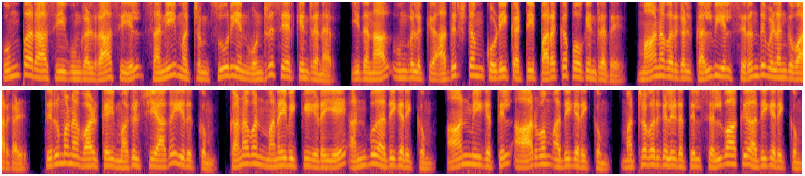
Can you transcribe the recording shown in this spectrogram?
கும்ப ராசி உங்கள் ராசியில் சனி மற்றும் சூரியன் ஒன்று சேர்க்கின்றனர். இதனால் உங்களுக்கு அதிர்ஷ்டம் கொடி கட்டி பறக்கப் போகின்றது. மாணவர்கள் கல்வியில் சிறந்து விளங்குவார்கள். திருமண வாழ்க்கை மகிழ்ச்சியாக இருக்கும். கணவன் மனைவிக்கு இடையே அன்பு அதிகரிக்கும். ஆன்மீகத்தில் ஆர்வம் அதிகரிக்கும். மற்றவர்களிடத்தில் செல்வாக்கு அதிகரிக்கும்.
